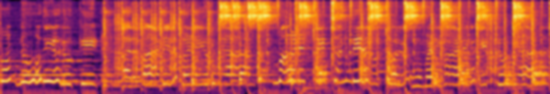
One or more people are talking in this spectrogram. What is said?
പൊന്നൂതിയൊരുക്കി അരവാതിൽ പണിയും ഞാൻ. മാനത്തെ ചന്ദ്രനൊത്തൊരു മണിമാളിക കെട്ടും ഞാൻ.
